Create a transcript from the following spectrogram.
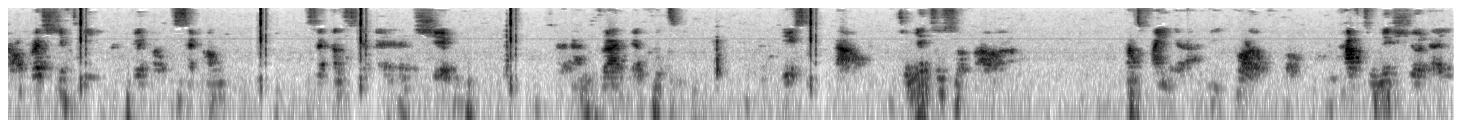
I'll press Shift and click on the second second uh, shape so and drag everything this now. To make use of our Pathfinder in Corel you have to make sure that you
